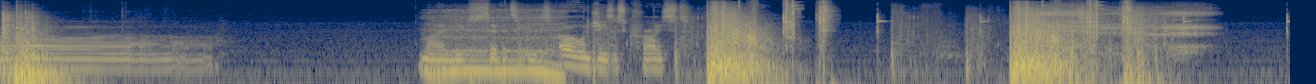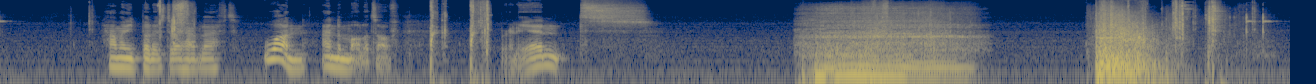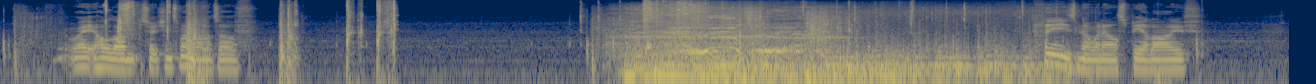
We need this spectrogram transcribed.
my lucidities. Oh, Jesus Christ. How many bullets do I have left? One. And a Molotov. Brilliant. Wait, hold on. Switching to my Molotov. Please no one else be alive.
